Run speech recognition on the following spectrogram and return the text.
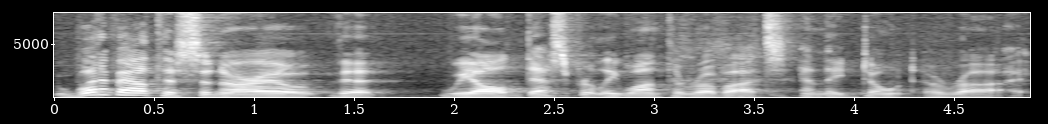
what about the scenario that we all desperately want the robots and they don't arrive?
